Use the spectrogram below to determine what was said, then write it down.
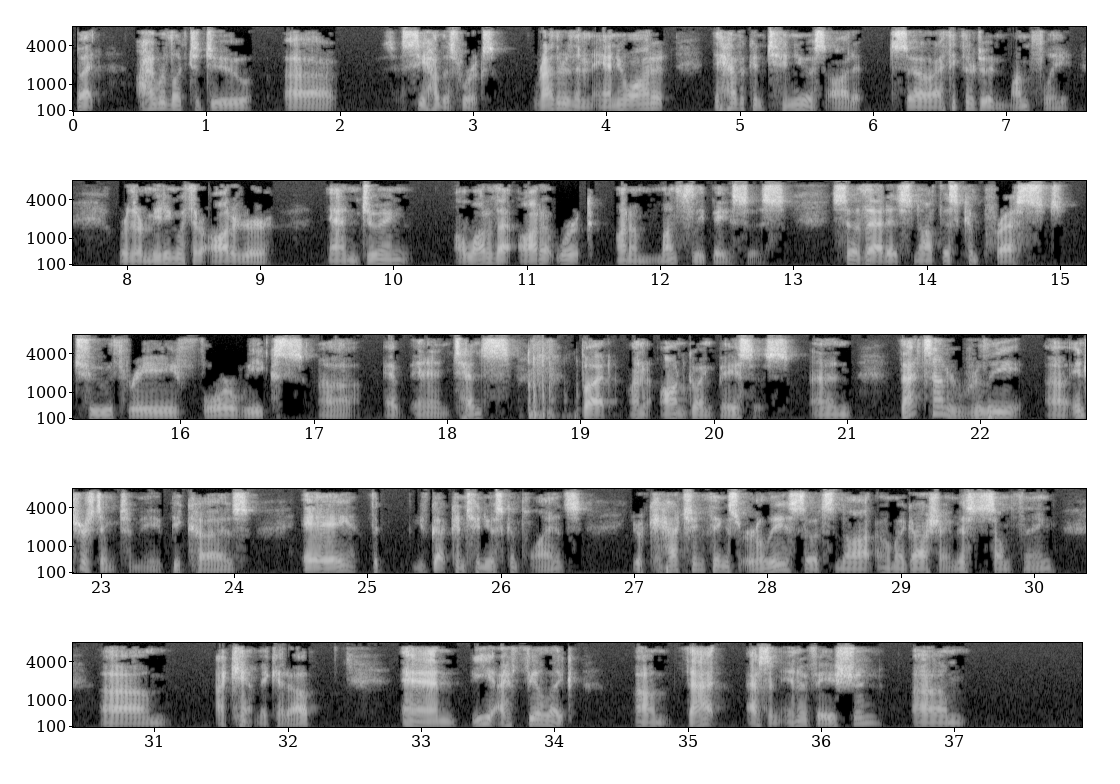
but I would like to do, uh, see how this works. Rather than an annual audit, they have a continuous audit. So I think they're doing monthly, where they're meeting with their auditor and doing a lot of that audit work on a monthly basis so that it's not this compressed two, three, four weeks uh, and intense, but on an ongoing basis. And that sounded really uh, interesting to me because A, the you've got continuous compliance. You're catching things early, so it's not, oh my gosh, I missed something. Um, I can't make it up. And B, I feel like um, that as an innovation um,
